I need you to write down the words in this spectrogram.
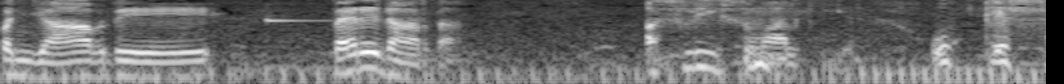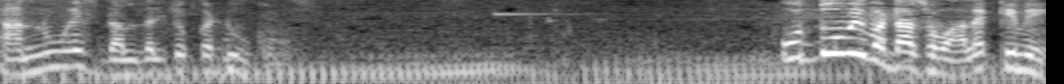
ਪੰਜਾਬ ਦੇ ਪਹਿਰੇਦਾਰ ਦਾ ਅਸਲੀ ਸਵਾਲ ਕੀ ਹੈ? ਉਹ ਕਿ ਸਾਨੂੰ ਇਸ ਦਲਦਲ ਚੋਂ ਕੱਢੂ ਕੌਣ? ਉਦੋਂ ਵੀ ਵੱਡਾ ਸਵਾਲ ਹੈ, ਕਿਵੇਂ?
